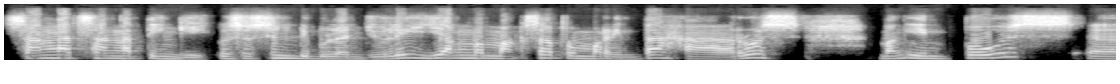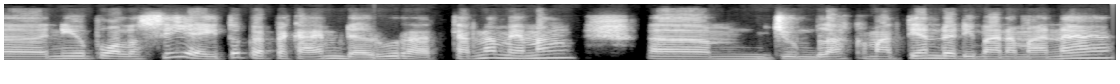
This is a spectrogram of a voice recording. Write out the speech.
sangat-sangat tinggi, khususnya di bulan Juli yang memaksa pemerintah harus mengimpose uh, new policy yaitu ppkm darurat karena memang um, jumlah kematian dari mana-mana.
